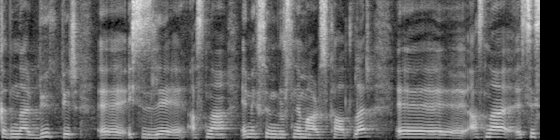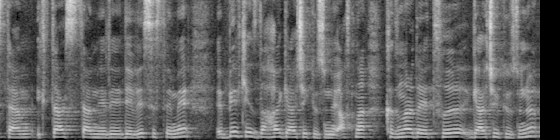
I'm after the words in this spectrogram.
kadınlar büyük bir e, işsizliğe, aslında emek sömürüsüne maruz kaldılar. E, aslında sistem, iktidar sistemleri, devlet sistemi e, bir kez daha gerçek yüzünü, aslında kadınlara dayattığı gerçek yüzünü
